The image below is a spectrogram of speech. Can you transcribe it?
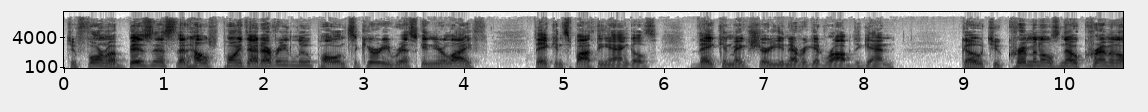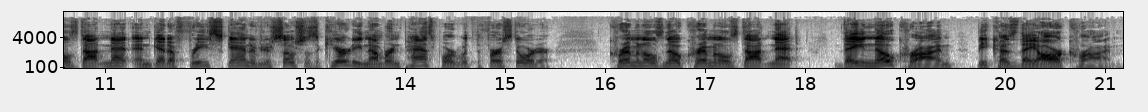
to form a business that helps point out every loophole and security risk in your life. They can spot the angles, they can make sure you never get robbed again. Go to criminalsknowcriminals.net and get a free scan of your social security number and passport with the first order. Criminalsknowcriminals.net. They know crime because they are crime.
